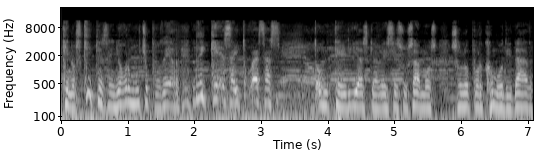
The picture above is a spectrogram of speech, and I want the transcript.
que nos quite, Señor, mucho poder, riqueza y todas esas tonterías que a veces usamos solo por comodidad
